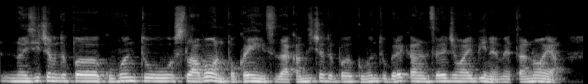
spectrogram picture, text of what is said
noi zicem după cuvântul slavon, pocăință, dacă am zice după cuvântul grec, ar înțelege mai bine, metanoia. Uh,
